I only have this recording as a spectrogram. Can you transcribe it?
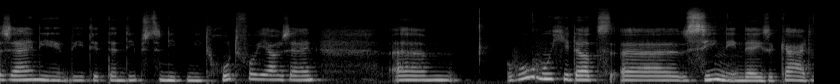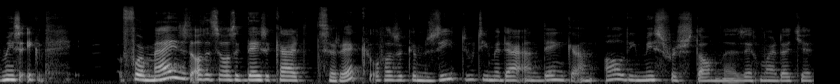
uh, zijn, die, die ten diepste niet, niet goed voor jou zijn. Um, hoe moet je dat uh, zien in deze kaart? Tenminste, ik, voor mij is het altijd zo als ik deze kaart trek, of als ik hem zie, doet hij me daaraan denken, aan al die misverstanden, zeg maar, dat je... Uh,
